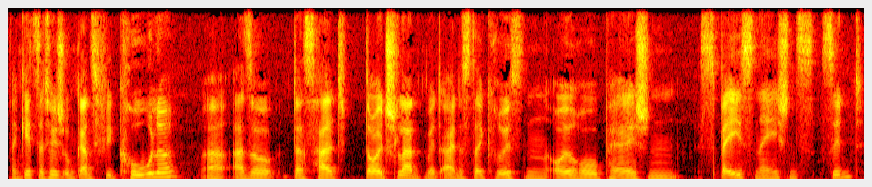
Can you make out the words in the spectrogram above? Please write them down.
Dann geht es natürlich um ganz viel Kohle, ja, also dass halt Deutschland mit eines der größten europäischen Space Nations sind,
